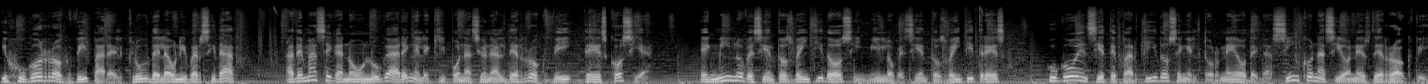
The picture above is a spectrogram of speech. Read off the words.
y jugó rugby para el club de la universidad. Además se ganó un lugar en el equipo nacional de rugby de Escocia. En 1922 y 1923 jugó en siete partidos en el torneo de las cinco naciones de rugby.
